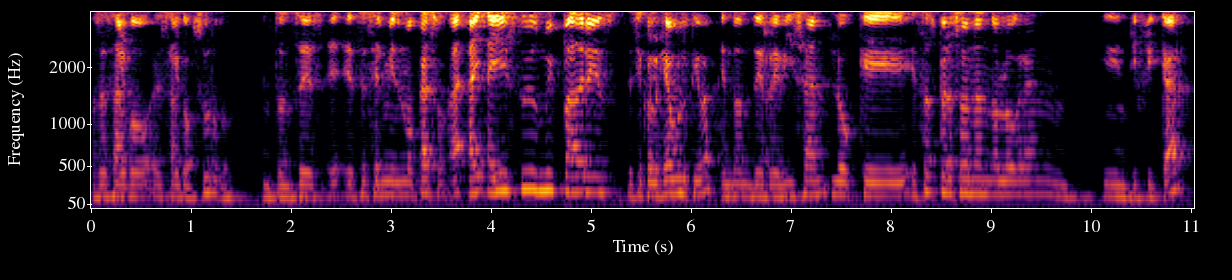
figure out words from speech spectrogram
O sea, es algo, es algo absurdo. Entonces, e, ese es el mismo caso. Hay, hay, estudios muy padres de psicología evolutiva en donde revisan lo que estas personas no logran identificar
